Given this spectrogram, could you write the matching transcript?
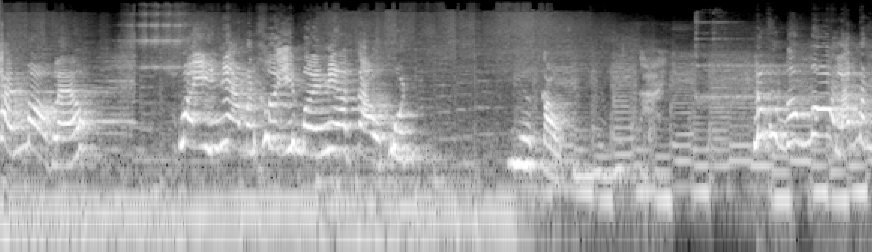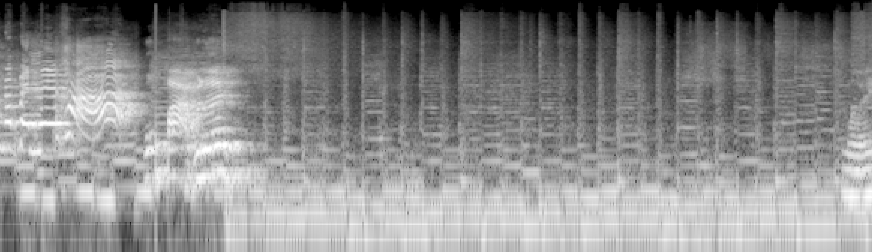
ฉันบอกแล้ว ว่าอีเนี่ยมันคืออีเมยเมียเก่าคุณ เมียเก่าคุณยังไม่ตาย แล้วคุณก็งอรับ มันมาเป็นเลขาปุกปากไปเลย เมย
